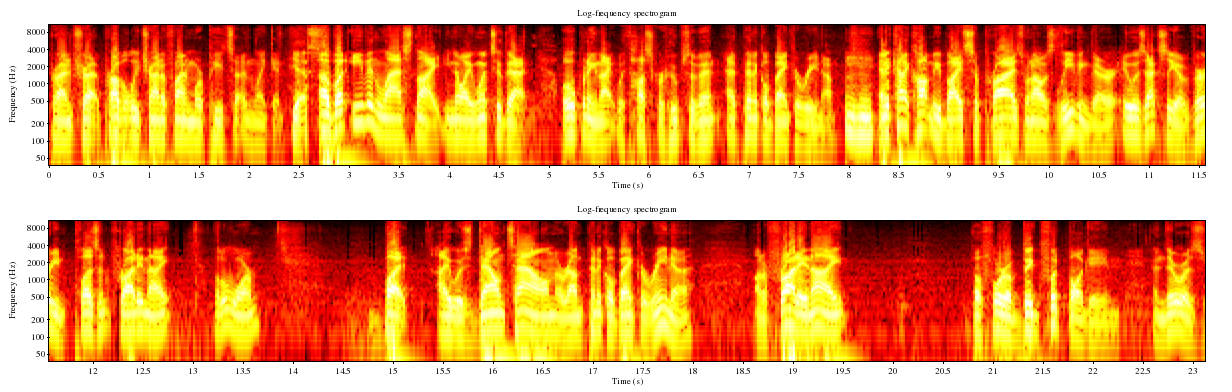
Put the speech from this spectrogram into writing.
Trying to try, probably trying to find more pizza in Lincoln. Yes. Uh, but even last night, you know, I went to that opening night with Husker Hoops event at Pinnacle Bank Arena, Mm-hmm. and it kind of caught me by surprise when I was leaving there. It was actually a very pleasant Friday night, a little warm, but I was downtown around Pinnacle Bank Arena on a Friday night before a big football game, and there was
